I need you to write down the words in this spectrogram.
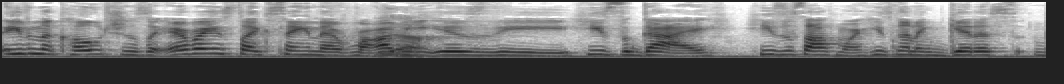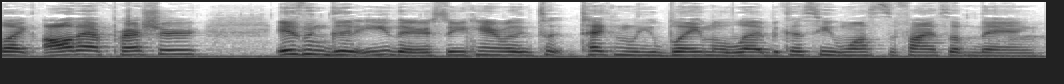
even the coaches, like everybody's like saying that Robbie Yeah. is the he's the guy. He's a sophomore. He's gonna get us like all that pressure isn't good either. So you can't really t- technically blame Lilette because he wants to find something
